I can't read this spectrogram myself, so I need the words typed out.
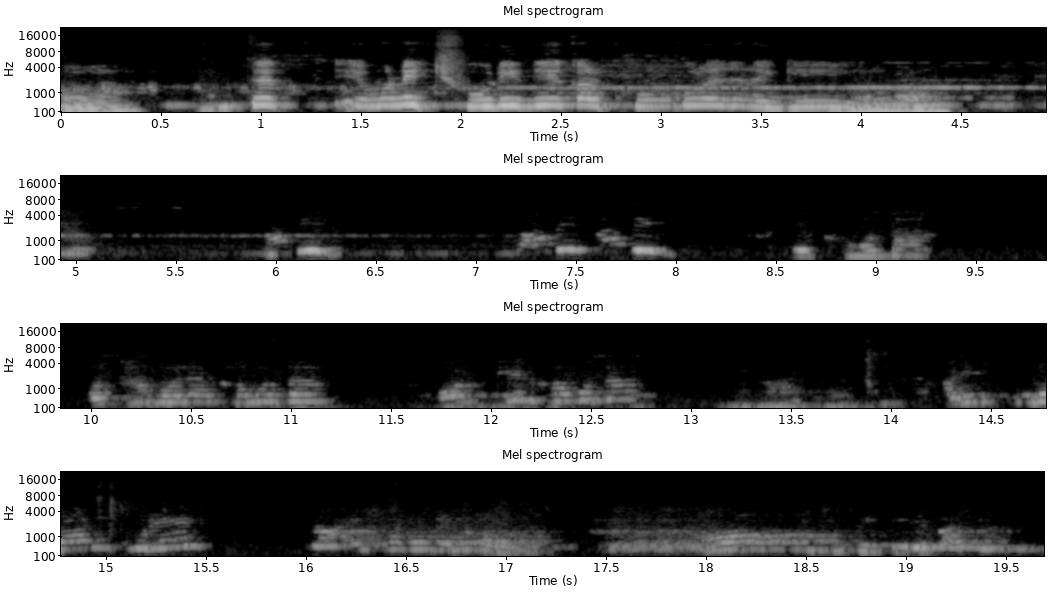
হুম, তে এমনি ছুরি দিয়ে কার খুন করেছে নাকি? ক্ষমতা কথা বলার ক্ষমতা অর্থের ক্ষমতা আরে রায় সাহেবের ক্ষমতা। সব কিছু তুই দিতে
